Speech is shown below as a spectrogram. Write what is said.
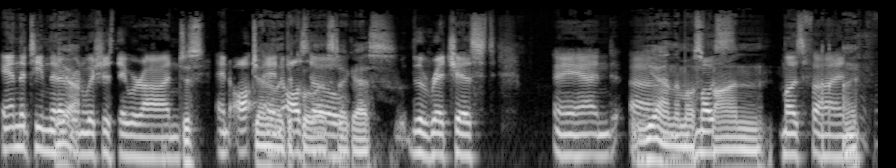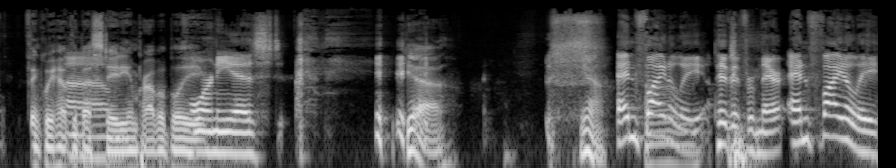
and the team that yeah. everyone wishes they were on. Just and, and also coolest, I guess the richest and um, yeah, and the most, most, fun. Most fun. I think we have the best um, stadium, probably horniest. yeah. Yeah. And finally, um. pivot from there. And finally,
